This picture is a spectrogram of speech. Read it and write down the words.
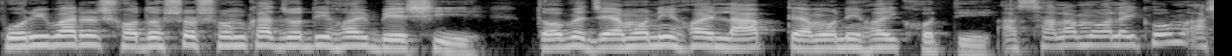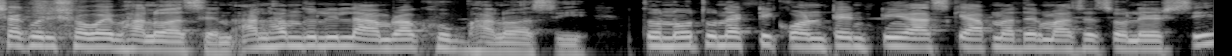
পরিবারের সদস্য সংখ্যা যদি হয় বেশি, তবে যেমনই হয় লাভ, তেমনই হয় ক্ষতি। আসসালামু আলাইকুম, আশা করি সবাই ভালো আছেন। আলহামদুলিল্লাহ, আমরাও খুব ভালো আছি। তো নতুন একটি কন্টেন্ট নিয়ে আজকে আপনাদের মাঝে চলে এসেছি।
